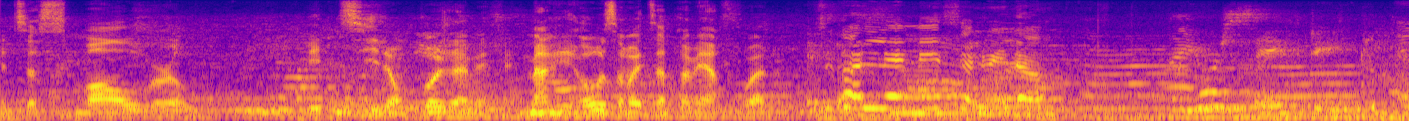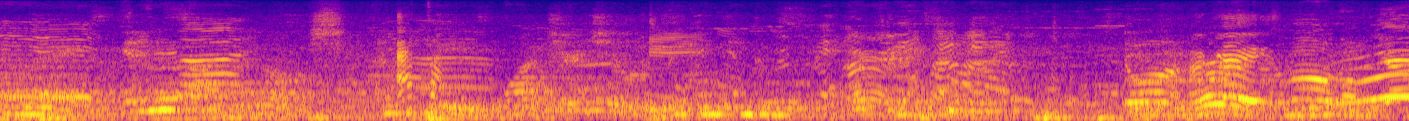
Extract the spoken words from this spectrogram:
It's a small world. Les petits l'ont pas jamais fait. Marie-Rose, ça va être sa première fois. là. Tu vas l'aimer celui-là. Children. OK, bon,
